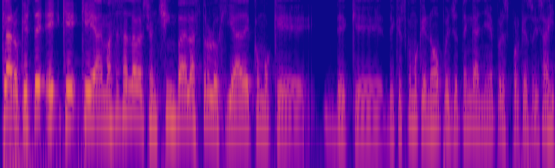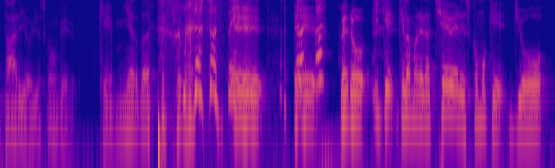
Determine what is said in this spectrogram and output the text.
Claro, que este, eh, que, que además esa es la versión chimba de la astrología de como que, de que, de que es como que no, pues yo te engañé, pero es porque soy Sagitario y es como que, qué mierda de persona. sí. Eh, eh, pero, y que, que la manera chévere es como que yo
